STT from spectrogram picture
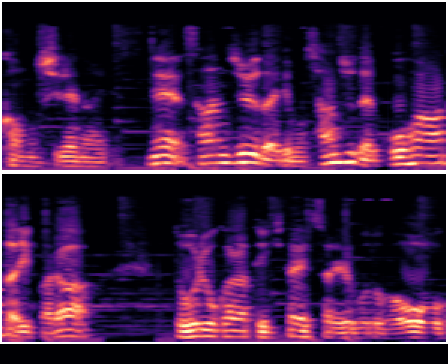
かもしれないですね。30代でも30代後半あたりから、同僚から敵対されることが多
